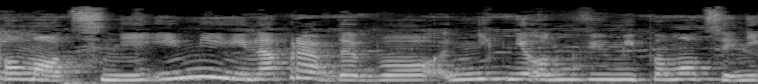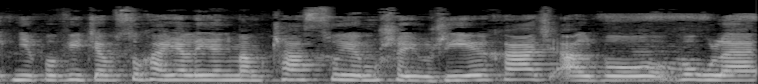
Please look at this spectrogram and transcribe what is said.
pomocni. I mili, naprawdę, bo nikt nie odmówił mi pomocy, nikt nie powiedział, słuchaj, ale ja nie mam czasu, ja muszę już jechać, albo w ogóle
